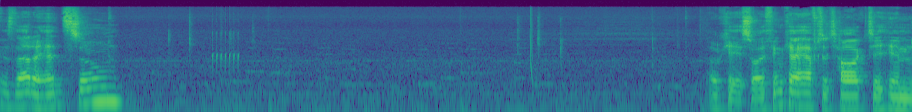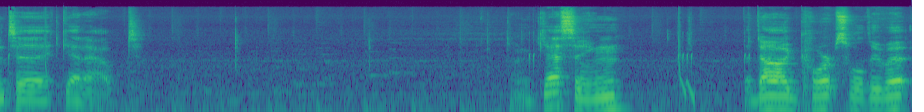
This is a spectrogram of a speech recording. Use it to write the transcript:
Is that a headstone? Okay, so I think I have to talk to him to get out. I'm guessing the dog corpse will do it.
